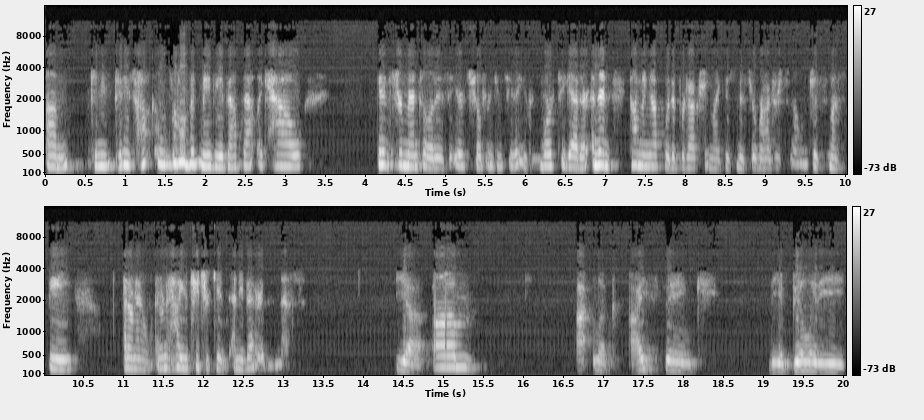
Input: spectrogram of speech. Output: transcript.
um, can you can you talk a little bit maybe about that, like how instrumental it is that your children can see that you can work together, and then coming up with a production like this Mr. Rogers film just must be, I don't know, I don't know how you teach your kids any better than this. Yeah. Um, I, look, I think the ability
